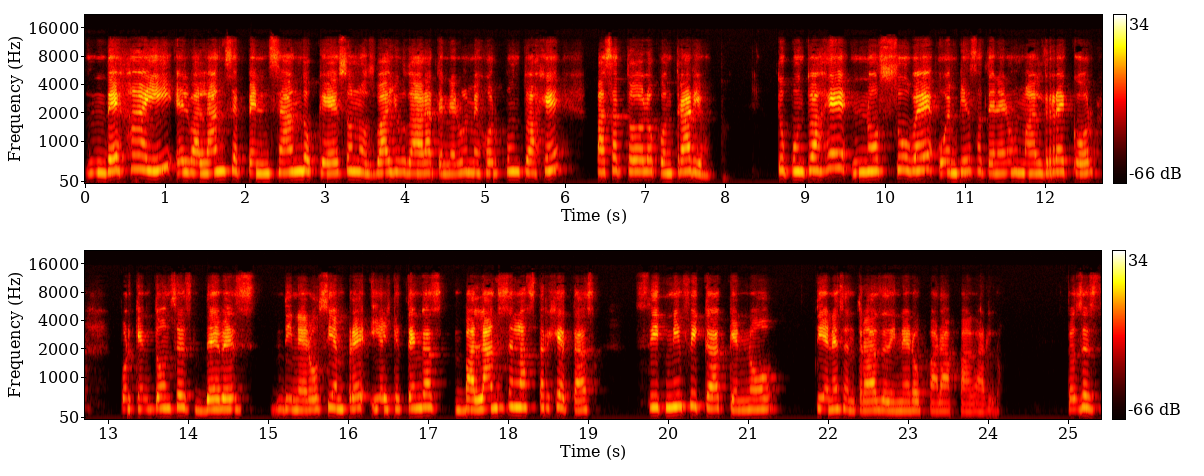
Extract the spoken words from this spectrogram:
deja ahí el balance pensando que eso nos va a ayudar a tener un mejor puntuaje, pasa todo lo contrario. Tu puntuaje no sube o empieza a tener un mal récord porque entonces debes dinero siempre y el que tengas balances en las tarjetas significa que no tienes entradas de dinero para pagarlo. Entonces,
